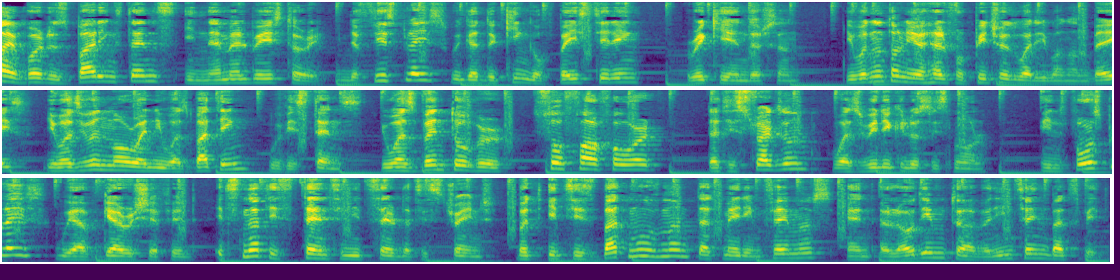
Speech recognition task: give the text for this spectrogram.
5 brothers batting stance in MLB history. In the 5th place, we got the king of base stealing, Rickey Henderson. He was not only a hell for pitchers when he was on base, he was even more when he was batting with his stance. He was bent over so far forward that his strike zone was ridiculously small. In fourth place, we have Gary Sheffield. It's not his stance in itself that is strange, but it's his bat movement that made him famous and allowed him to have an insane bat speed.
